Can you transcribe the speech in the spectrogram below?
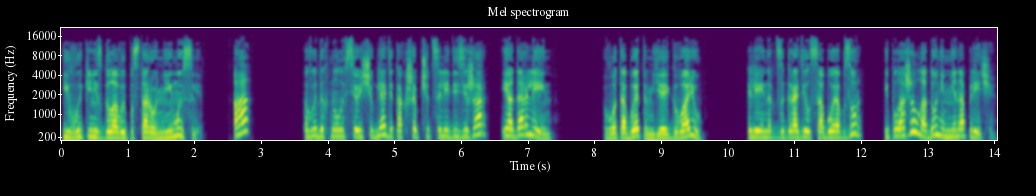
«и выкини с головы посторонние мысли». «А?» — выдохнула все еще, глядя, как шепчутся леди Зижар и Адарлейн. «Вот об этом я и говорю», Лейнард загородил собой обзор и положил ладони мне на плечи.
